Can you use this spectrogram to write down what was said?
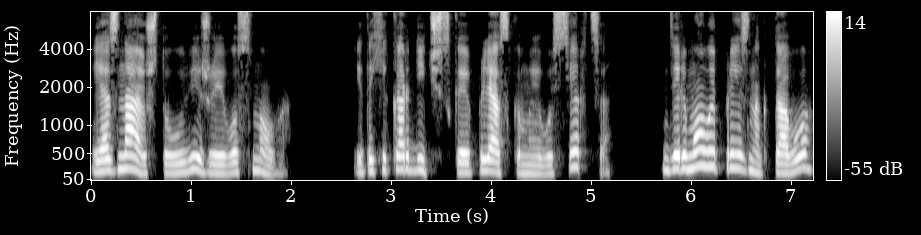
Я знаю, что увижу его снова и тахикардическая пляска моего сердца — дерьмовый признак того,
